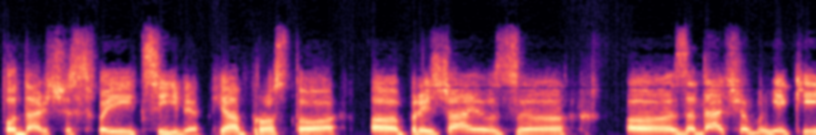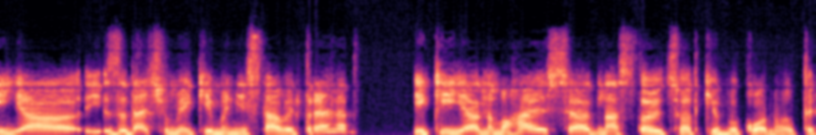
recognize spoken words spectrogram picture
подальші свої цілі. Я просто е, приїжджаю з е, задачами, які я задачами, які мені ставить тренер, які я намагаюся на 100% виконувати.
